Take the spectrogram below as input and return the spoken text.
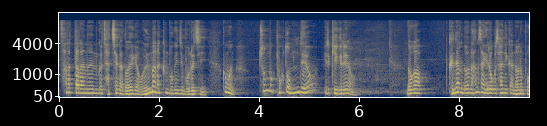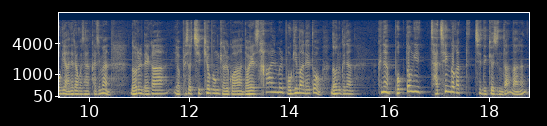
살았다라는 것 자체가 너에게 얼마나 큰 복인지 모르지 그러면 전 뭐 복도 없는데요? 이렇게 얘기를 해요 너가 그냥 너는 항상 이러고 사니까 너는 복이 아니라고 생각하지만 너를 내가 옆에서 지켜본 결과 너의 삶을 보기만 해도 너는 그냥 그냥 복덩이 자체인 것 같이 느껴진다 나는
